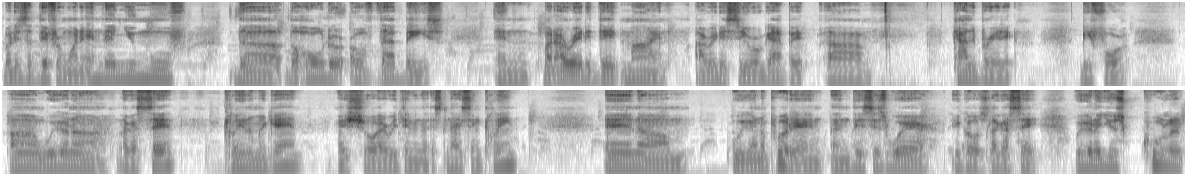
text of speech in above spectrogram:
but it's a different one. And then you move the the holder of that base and but I already did mine. I already zero gap it um calibrated before. Um we're gonna like I said clean them again make sure everything is nice and clean. And um we're gonna put it and, and this is where it goes. Like i say we're gonna use coolant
